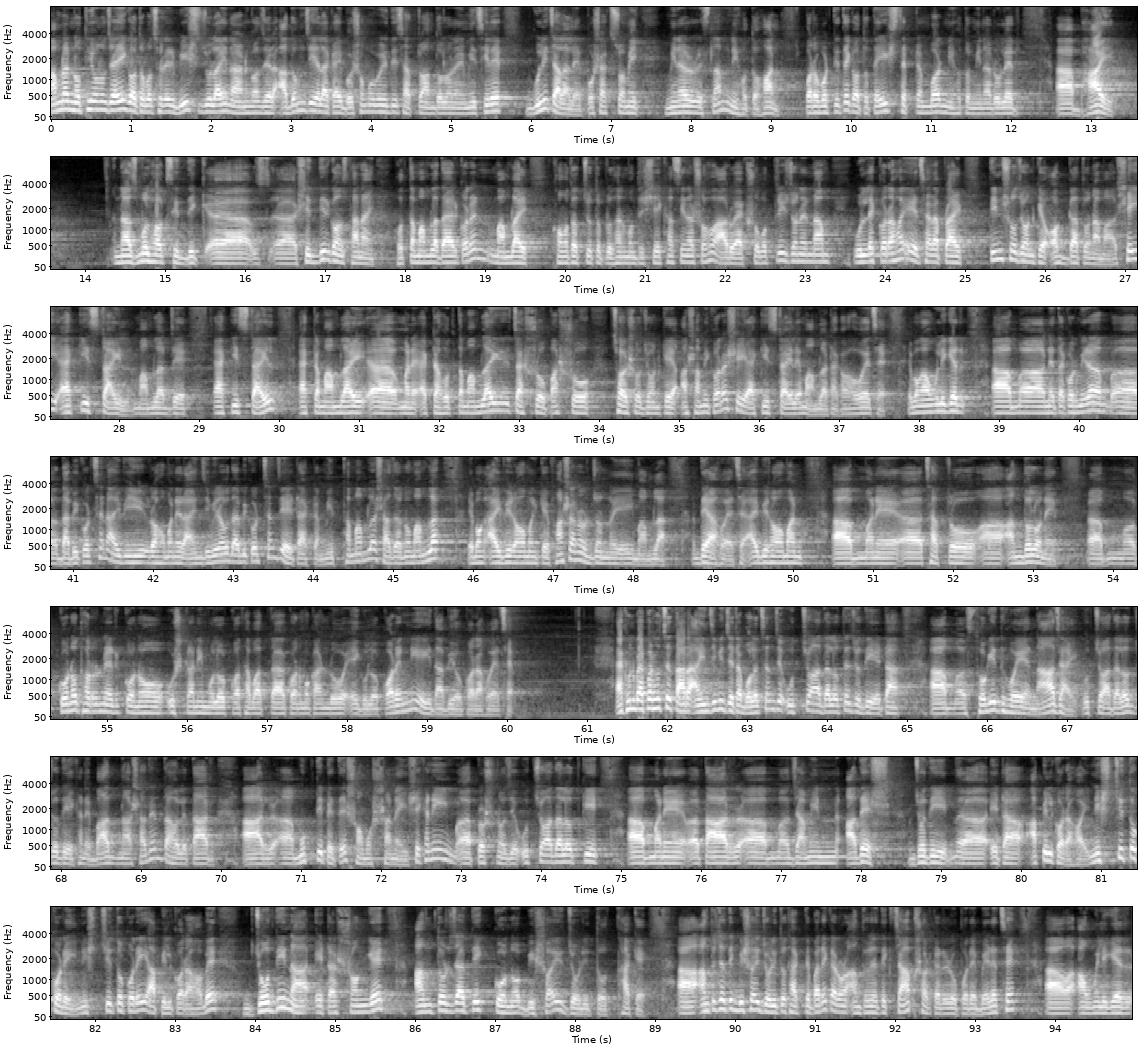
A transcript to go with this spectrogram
মামলার নথি অনুযায়ী গত বছরের বিশ জুলাই নারায়ণগঞ্জের আদমজি এলাকায় বৈষম্যবিরোধী ছাত্র আন্দোলনের মিছিলে গুলি চালালে পোশাক শ্রমিক মিনারুল ইসলাম নিহত হন। পরবর্তীতে গত তেইশ সেপ্টেম্বর নিহত মিনারুলের ভাই নাজমুল হক সিদ্দিক সিদ্দিরগঞ্জ থানায় হত্যা মামলা দায়ের করেন। মামলায় ক্ষমতাচ্যুত প্রধানমন্ত্রী শেখ হাসিনা সহ আরও একশো বত্রিশ জনের নাম উল্লেখ করা হয়। এছাড়া প্রায় তিনশো জনকে অজ্ঞাতনামা। সেই একই স্টাইল, মামলার যে একই স্টাইল, একটা মামলায় মানে একটা হত্যা মামলায় চারশো, পাঁচশো, ছয়শো জনকে আসামি করা, সেই একই স্টাইলে মামলা টাকা হয়েছে। এবং আওয়ামী লীগের নেতাকর্মীরা দাবি করছেন আইভি রহমানের আইনজীবীরাও দাবি করছেন যে এটা একটা মিথ্যা মামলা, সাজানো মামলা এবং আইভি রহমানকে ফাঁসানোর জন্য এই মামলা দেয়া হয়েছে। আইবির রহমান মানে ছাত্র আন্দোলনে কোনো ধরনের কোনো উস্কানিমূলক কথাবার্তা, কর্মকাণ্ড এগুলো করেননি, এই দাবিও করা হয়েছে। এখন ব্যাপার হচ্ছে তার আইনজীবী যেটা বলেছেন যে উচ্চ আদালতে যদি এটা স্থগিত হয়ে না যায়, উচ্চ আদালত যদি এখানে বাদ না সাধেন, তাহলে তার আর মুক্তি পেতে সমস্যা নেই। সেখানেই প্রশ্ন যে উচ্চ আদালত কি মানে তার জামিন আদেশ যদি এটা আপিল করা হয়, নিশ্চিত করেই নিশ্চিত করেই আপিল করা হবে, যদি না এটার সঙ্গে আন্তর্জাতিক কোনো বিষয় জড়িত থাকে। আন্তর্জাতিক বিষয় জড়িত থাকতে পারে, কারণ আন্তর্জাতিক চাপ সরকারের উপরে বেড়েছে। আওয়ামী লীগের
